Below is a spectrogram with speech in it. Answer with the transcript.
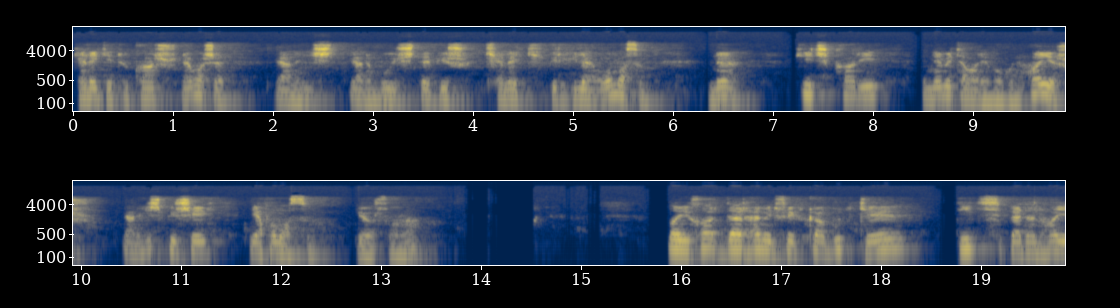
Kelek tükar ne başet? Yani iş, yani bu işte bir kelek, bir hile olmasın. Ne? Hiç kari ne mi tevane bugün? Hayır. Yani hiçbir şey yapamazsın diyor sonra. Nayıkar der hemin fikra bud ki dit bedenhay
